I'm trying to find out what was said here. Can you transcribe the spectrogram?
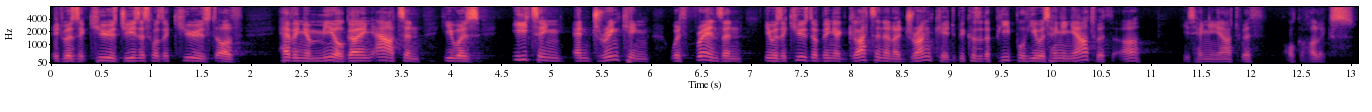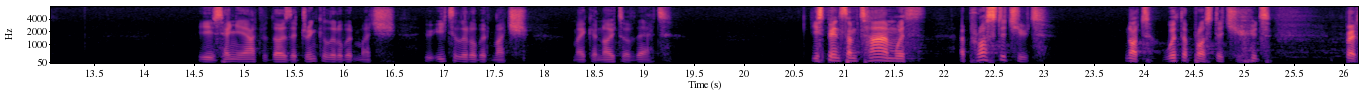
It was accused, Jesus was accused of having a meal, going out, and he was eating and drinking with friends, and he was accused of being a glutton and a drunkard because of the people he was hanging out with. Oh, he's hanging out with alcoholics. He's hanging out with those that drink a little bit much, who eat a little bit much. Make a note of that. He spent some time with a prostitute, not with a prostitute, but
